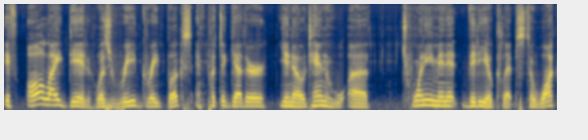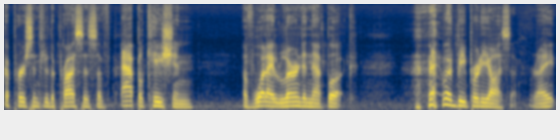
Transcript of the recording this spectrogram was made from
If all I did was read great books and put together, you know, 10, uh, 20 minute video clips to walk a person through the process of application of what I learned in that book, that would be pretty awesome, right?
